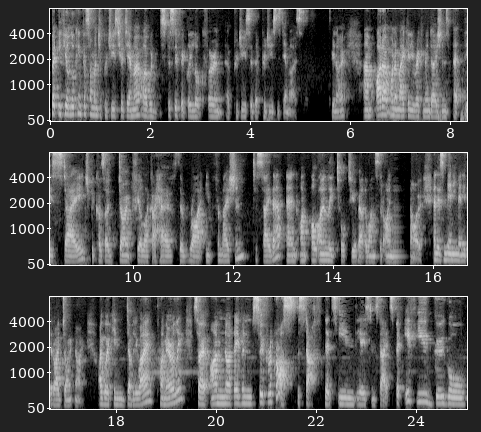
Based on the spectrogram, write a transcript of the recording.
but if you're looking for someone to produce your demo i would specifically look for an, a producer that produces demos you know. Um, i don't want to make any recommendations at this stage because i don't feel like i have the right information to say that and i will only talk to you about the ones that i know. And there's many many that i don't know. I work in wa primarily so i'm not even super across the stuff that's in the eastern states. But if you google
